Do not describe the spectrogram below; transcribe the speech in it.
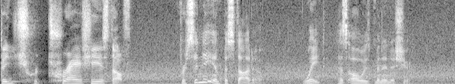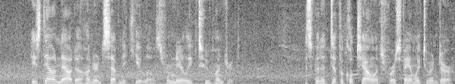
the tr trashiest stuff. For Sidney Impastato, weight has always been an issue. He's down now to 170 kilos from nearly 200. It's been a difficult challenge for his family to endure.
